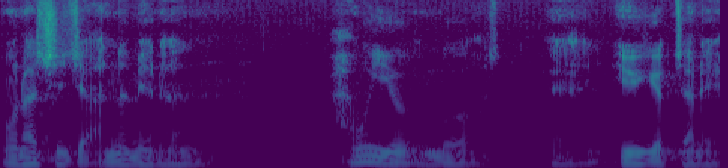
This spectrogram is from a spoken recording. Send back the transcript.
원하시지 않으면은 아무 이유 뭐 유익이 없잖아요.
